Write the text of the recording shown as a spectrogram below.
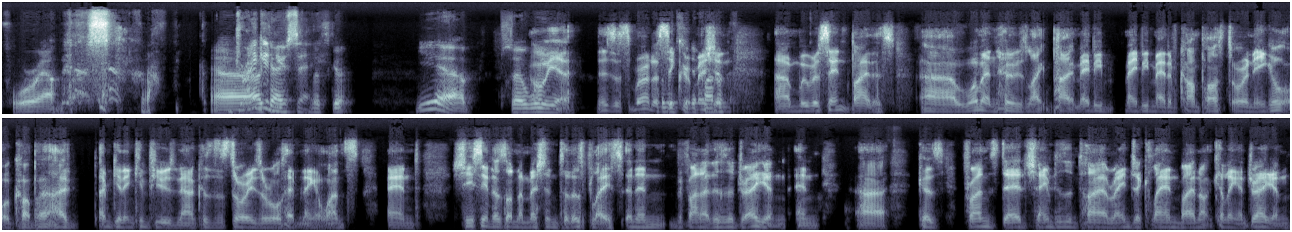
for our uh, dragon, okay, you say? Let's go. Yeah. So. We, oh yeah. There's a we're on a secret mission um, we were sent by this uh, woman who's like maybe maybe made of compost or an eagle or copper. I, I'm getting confused now because the stories are all happening at once. And she sent us on a mission to this place, and then we find out there's a dragon. And because uh, Frun's dad shamed his entire ranger clan by not killing a dragon,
